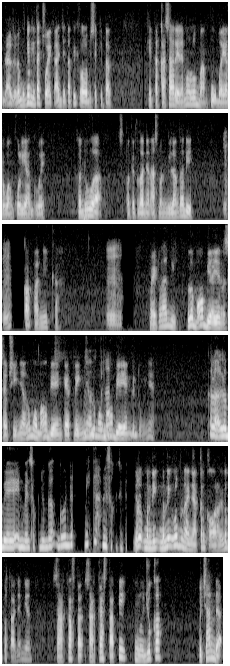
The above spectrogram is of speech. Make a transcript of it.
udah agak mungkin kita cuek aja tapi kalau bisa kita kita kasarin emang lu mampu bayar uang kuliah gue kedua seperti pertanyaan Asman bilang tadi Mhm. kapan nikah Hmm. baik lagi lu mau biayain resepsinya lu mau mau biayain cateringnya lu mau mau biayain gedungnya Kalau lu biayain besok juga, gue nikah besok juga. lu mending mending lu menanyakan ke orang itu pertanyaan yang sarkas ta- sarkas tapi menuju ke bercanda.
